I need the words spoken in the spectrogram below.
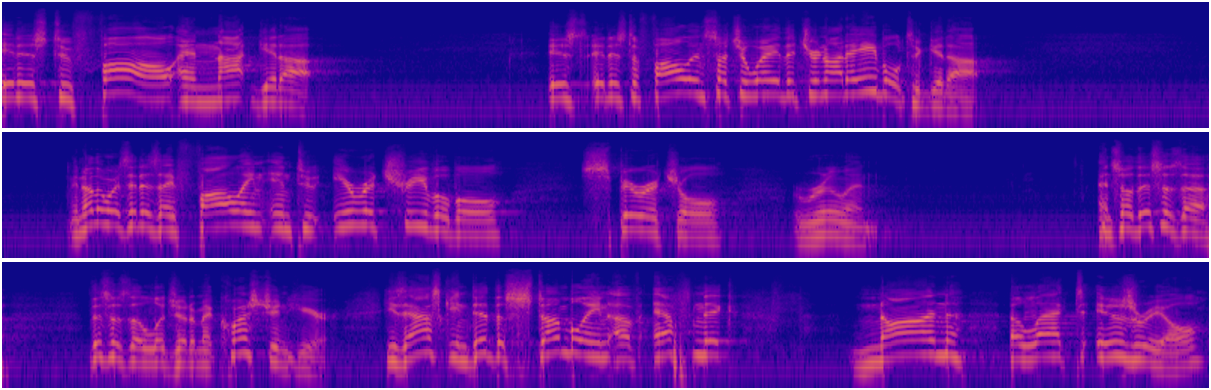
it is to fall and not get up. It is to fall in such a way that you're not able to get up. In other words, it is a falling into irretrievable spiritual ruin. And so this is a this is a legitimate question here. He's asking did the stumbling of ethnic non-elect Israel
